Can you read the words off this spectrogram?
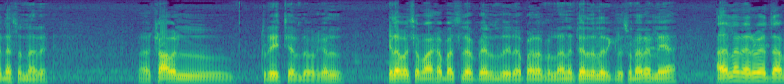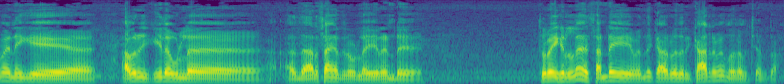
என்ன சொன்னாரு? அஹ், காவல்துறையை சேர்ந்தவர்கள். இலவசமாக பஸ்ல பேருந்துல பயணம் பண்ணலாம்னு தேர்தல் அறிக்கையில் சொன்னாரா இல்லையா? அதெல்லாம் நிறைவேற்றாம இன்னைக்கு அவருக்கு கீழே உள்ள அந்த அரசாங்கத்தில் உள்ள இரண்டு துறைகளில் சண்டையை வந்து கவர்வதற்கு காரணமே முதலமைச்சர் தான்.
